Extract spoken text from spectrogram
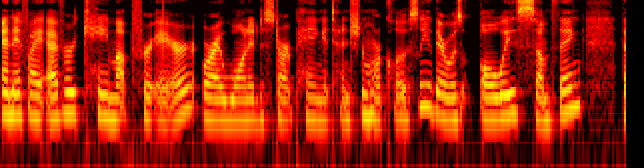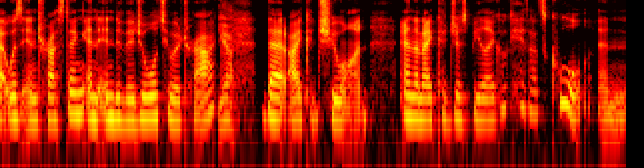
And if I ever came up for air or I wanted to start paying attention more closely, there was always something that was interesting and individual to a track Yeah. that I could chew on. And then I could just be like, okay, that's cool, and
